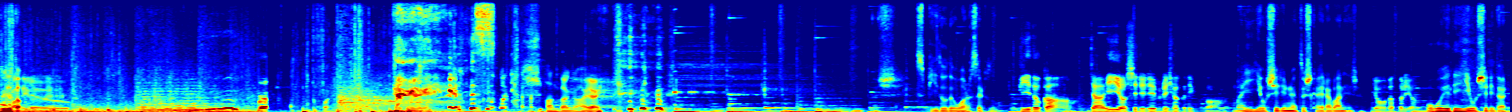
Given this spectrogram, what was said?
び出た判断が早い ピードで終わらせるぞ。スピードか。じゃあ、いいお尻レベル100でいくか。まあいいお尻のやつしか選ばねえじゃん。よう分かっとるよ。大江でいいお尻だれ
